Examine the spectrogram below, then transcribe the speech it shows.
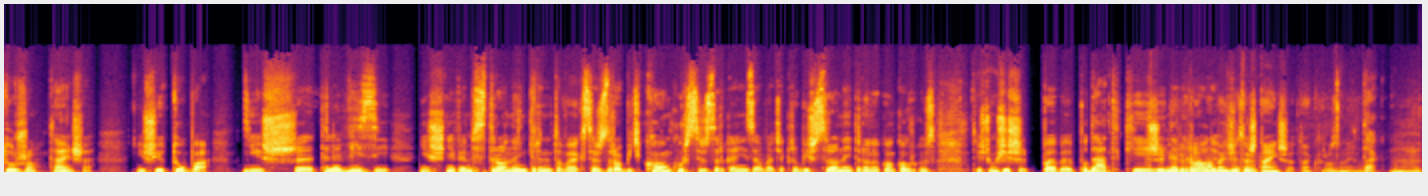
dużo tańsze niż YouTube'a, niż e, telewizji, niż, nie wiem, stronę internetową, jak chcesz zrobić, konkurs chcesz zorganizować. Jak robisz stronę internetową, konkurs, to jeszcze musisz podatki, Czyli nagrody. reklama będzie wszystko. też tańsza, tak? Rozumiem. Tak. Mhm.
